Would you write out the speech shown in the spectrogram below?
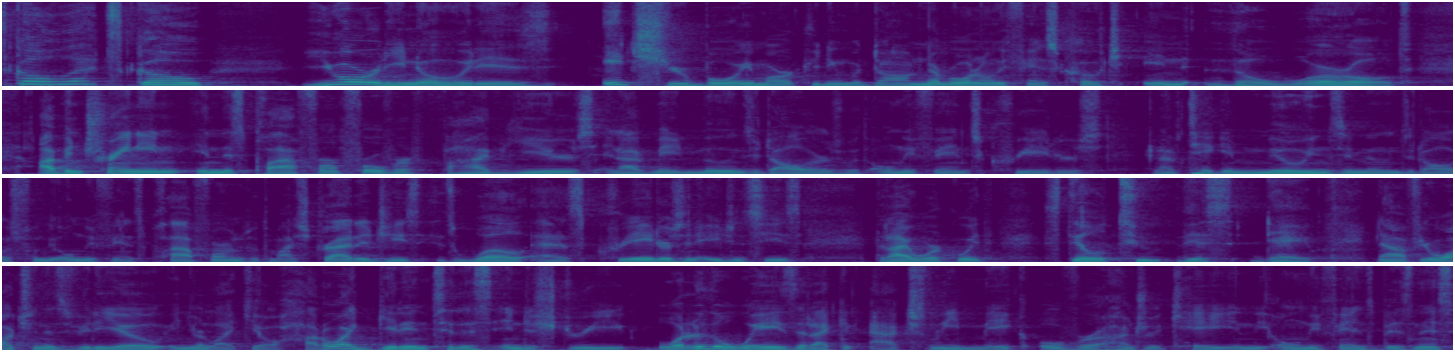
Let's go, let's go. You already know who it is. It's your boy Marketing with Dom, number one OnlyFans coach in the world. I've been training in this platform for over five years and I've made millions of dollars with OnlyFans creators and I've taken millions and millions of dollars from the OnlyFans platforms with my strategies as well as creators and agencies that I work with still to this day. Now, if you're watching this video and you're like, yo, how do I get into this industry? What are the ways that I can actually make over 100K in the OnlyFans business?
